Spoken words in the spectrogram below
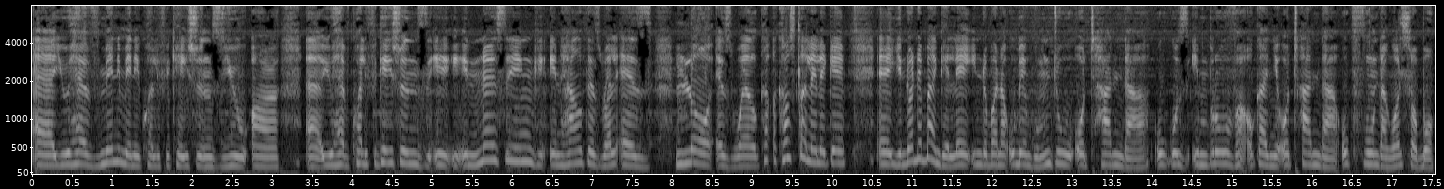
Uh, you have many many qualifications. You are uh, you have qualifications in, in nursing in health as well as law as well. Kha- khawusixelele ke um yintoni ebangele into yobana ube ngumntu othanda ukuzi-improva okanye othanda ukufunda ngohlobo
